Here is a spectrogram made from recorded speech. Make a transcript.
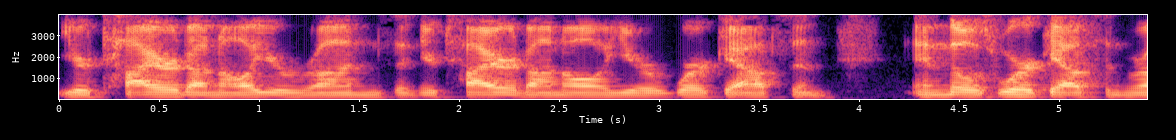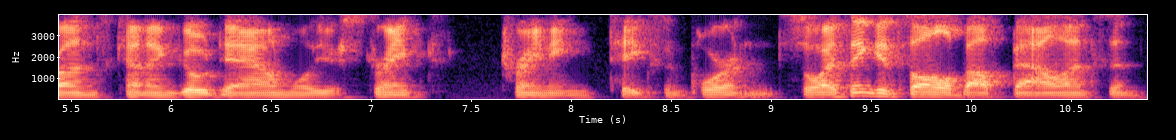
you're tired on all your runs and you're tired on all your workouts and and those workouts and runs kind of go down while your strength training takes importance. So I think it's all about balance, and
